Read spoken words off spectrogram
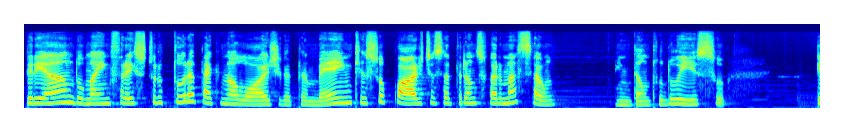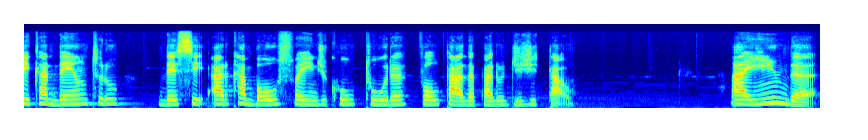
criando uma infraestrutura tecnológica também que suporte essa transformação. Então, tudo isso fica dentro desse arcabouço aí de cultura voltada para o digital. Ainda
